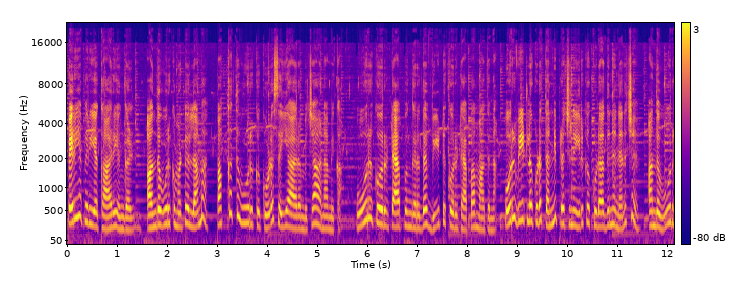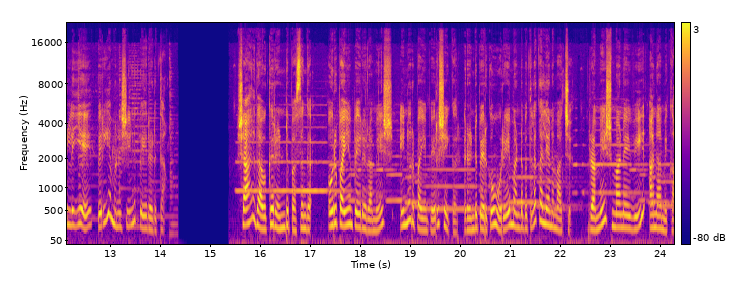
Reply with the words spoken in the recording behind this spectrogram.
பெரிய பெரிய காரியங்கள் அந்த ஊருக்கு மட்டும் இல்லாம பக்கத்து ஊருக்கு கூட செய்ய ஆரம்பிச்சா அனாமிகா. ஊருக்கு ஒரு டேப்புங்கிறத வீட்டுக்கு ஒரு டேப்பா மாத்தினா. ஒரு வீட்ல கூட தண்ணி பிரச்சனை இருக்க கூடாதுன்னு நினைச்சு அந்த ஊர்லயே பெரிய மனுஷின்னு பேர் எடுத்தான் சாரதாவுக்கு ரெண்டு பசங்க. ஒரு பையன் பேரு ரமேஷ் இன்னொரு பையன் பேரு சேகர். ரெண்டு பேருக்கும் ஒரே மண்டபத்துல கல்யாணம் ஆச்சு ரமேஷ் மனைவி அனாமிகா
